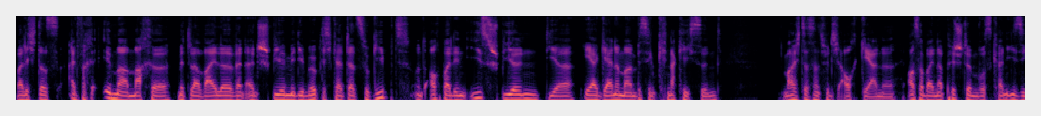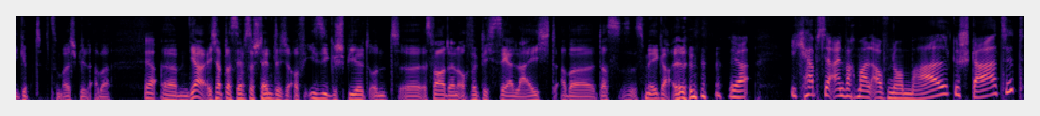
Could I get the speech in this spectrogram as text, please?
weil ich das einfach immer mache mittlerweile, wenn ein Spiel mir die Möglichkeit dazu gibt und auch bei den Ease-Spielen, die ja eher gerne mal ein bisschen knackig sind, mache ich das natürlich auch gerne. Außer bei einer Pischtim, wo es kein Easy gibt, zum Beispiel. Aber ja, ähm, ja ich habe das selbstverständlich auf Easy gespielt und äh, es war dann auch wirklich sehr leicht, aber das ist mir egal. ja, ich habe es ja einfach mal auf normal gestartet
